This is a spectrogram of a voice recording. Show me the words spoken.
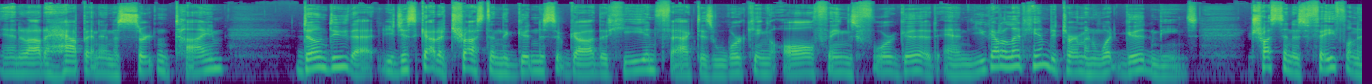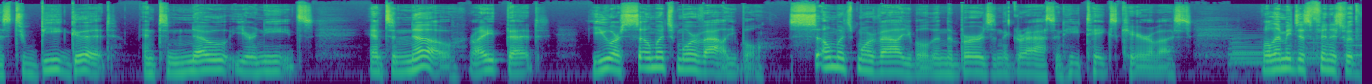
and it ought to happen in a certain time. Don't do that. You just got to trust in the goodness of God that He, in fact, is working all things for good. And you got to let Him determine what good means. Trust in His faithfulness to be good and to know your needs and to know, right, that you are so much more valuable, so much more valuable than the birds and the grass, and He takes care of us. Well, let me just finish with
